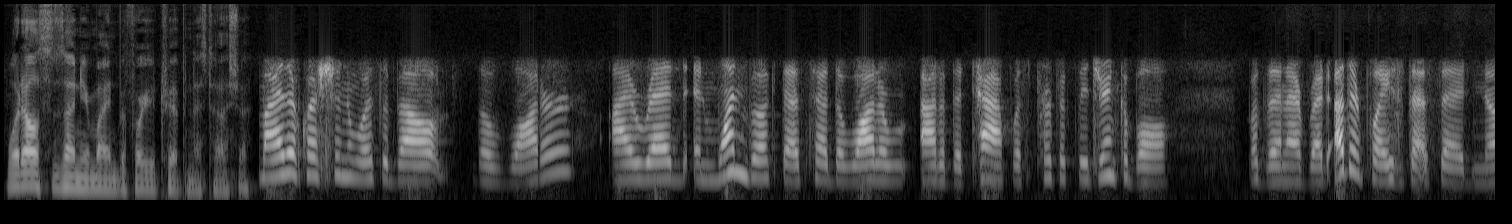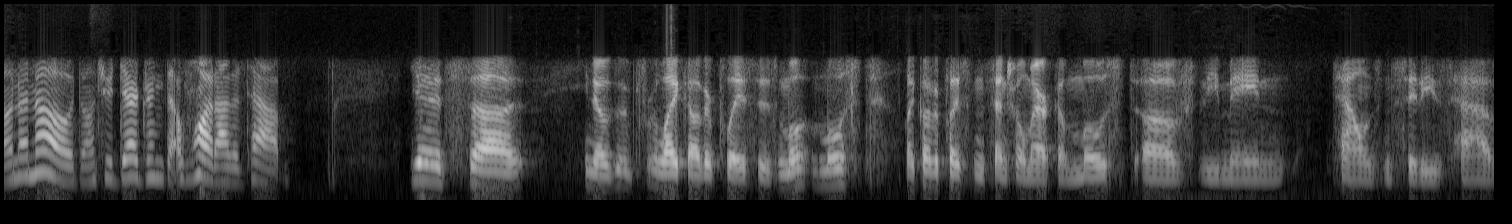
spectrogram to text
What else is on your mind before your trip, Natasha? My other question was about the water. I read in one book that said the water out of the tap was perfectly drinkable, but then I've read other places that said, no, no, no, don't you dare drink that water out of the tap. Yeah, it's uh, you know, for like other places, mo- most like other places in Central America, most of the main towns and cities have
